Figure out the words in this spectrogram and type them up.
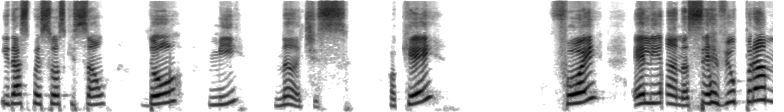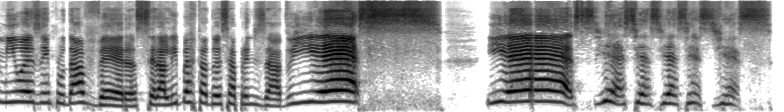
e das pessoas que são dominantes. Ok? Foi? Eliana, serviu para mim o exemplo da Vera. Será libertador esse aprendizado. Yes! Yes! Yes, yes, yes, yes, yes.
